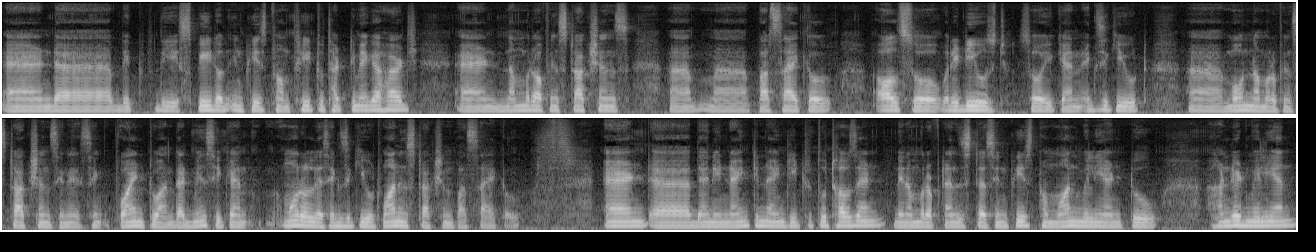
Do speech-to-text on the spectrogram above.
And uh, the, the speed increased from 3 to 30 megahertz. And number of instructions um, uh, per cycle also reduced. So, you can execute uh, more number of instructions in a point 1 that means you can more or less execute one instruction per cycle and uh, then in 1990 to 2000 the number of transistors increased from 1 million to 100 million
